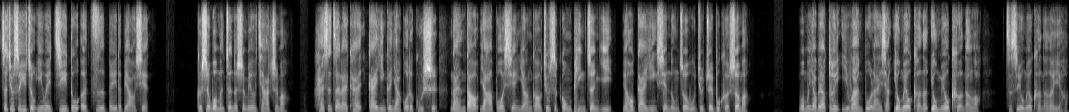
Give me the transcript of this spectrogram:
这就是一种因为嫉妒而自卑的表现。可是我们真的是没有价值吗？还是再来看该隐跟亚伯的故事，难道亚伯献羊羔就是公平正义，然后该隐献农作物就罪不可赦吗？我们要不要退一万步来想，有没有可能？有没有可能哦？只是有没有可能而已哈？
